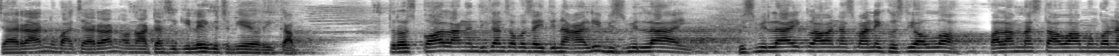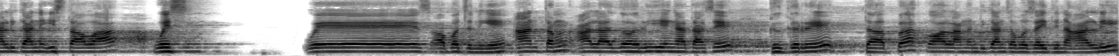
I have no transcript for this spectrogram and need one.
jaran numpak jaran ana ada sikile iku jenenge ya rikab Terus kala ngendikan sapa Sayyidina Ali bismillah. Bismillah kelawan asmane Gusti Allah. Falam mastawa mongko nalikane istawa wis wis apa jenenge anteng ala dhari ing atase gegere dabah kala ngendikan sapa Sayyidina Ali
